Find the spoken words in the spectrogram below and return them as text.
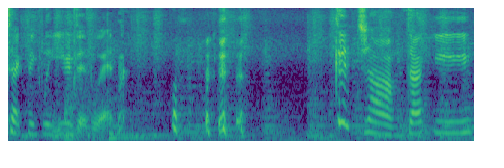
technically you did win. Good job, Ducky.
